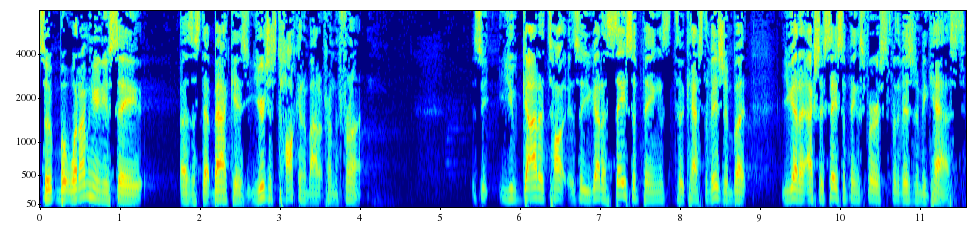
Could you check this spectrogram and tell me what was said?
So, but what I'm hearing you say as a step back is you're just talking about it from the front. So you've got to talk. So you got to say some things to cast the vision, but you got to actually say some things first for the vision to be cast,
